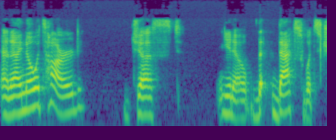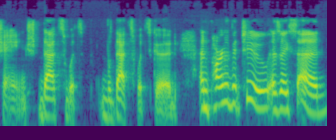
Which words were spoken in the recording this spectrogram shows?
and I know it's hard, just, you know, th- that's what's changed. That's what's, that's what's good. And part of it too, as I said,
